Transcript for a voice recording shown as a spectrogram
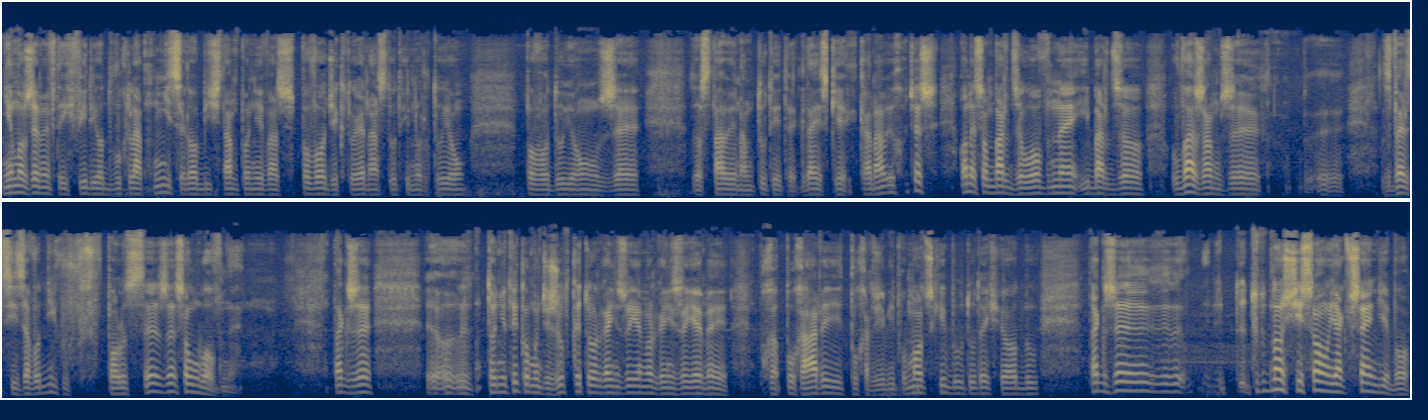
nie możemy w tej chwili od dwóch lat nic robić tam, ponieważ powodzie, które nas tutaj nurtują, powodują, że zostały nam tutaj te gdańskie kanały, chociaż one są bardzo łowne i bardzo uważam, że z wersji zawodników w Polsce, że są łowne. Także e, to nie tylko młodzieżówkę tu organizujemy, organizujemy pucha- puchary, Puchar Ziemi Pomorskiej był tutaj się odbył. Także e, trudności są jak wszędzie, bo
